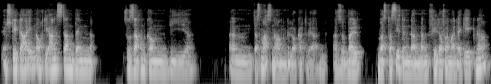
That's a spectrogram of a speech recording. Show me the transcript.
entsteht da eben auch die Angst dann, wenn so Sachen kommen wie, ähm, dass Maßnahmen gelockert werden. Also weil was passiert denn dann? Dann fehlt auf einmal der Gegner,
